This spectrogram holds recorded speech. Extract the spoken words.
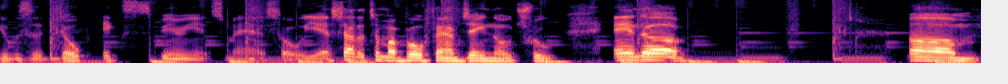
It was a dope experience, man. So yeah, shout out to my bro fam J No Truth. And uh um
